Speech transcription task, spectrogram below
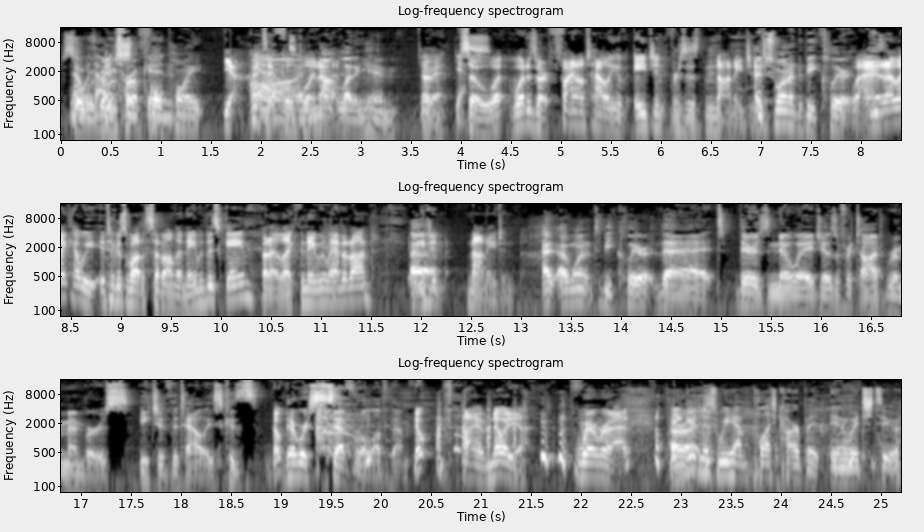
So not we're without going a for a full point. Yeah, I'd say full point not it. letting him. Okay. Yes. So what what is our final tally of agent versus non-agent? I just wanted to be clear. Well, and I like how we. It took us a while to settle on the name of this game, but I like the name we landed on. Uh, agent, non-agent. I, I want it to be clear that there is no way Joseph or Todd remembers each of the tallies because Nope. there were several of them. Nope, I have no idea where we're at. Thank All right. goodness we have plush carpet in which to.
